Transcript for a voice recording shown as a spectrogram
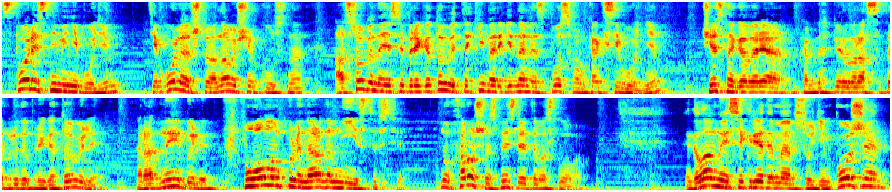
Спорить с ними не будем, тем более, что она очень вкусна, особенно если приготовить таким оригинальным способом, как сегодня – Честно говоря, когда первый раз это блюдо приготовили, родные были в полном кулинарном неистовстве. Ну, в хорошем смысле этого слова. Главные секреты мы обсудим позже,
